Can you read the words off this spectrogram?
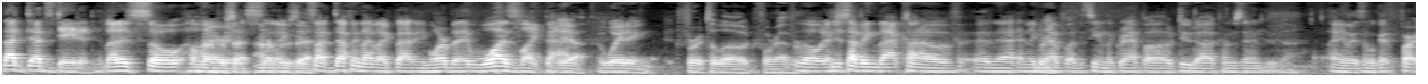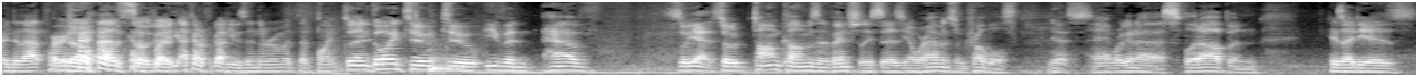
that, that's dated. That is so hilarious. 100%, Like, 100%. it's not definitely not like that anymore, but it was like that. Yeah. Waiting for it to load forever. Load and just having that kind of and the, and the grandpa the scene when the grandpa Duda comes in. Anyways, we'll get part into that part. Yeah, That's it's so of funny. good. I kind of forgot he was in the room at that point. So then going to to even have, so yeah, so Tom comes and eventually says, you know, we're having some troubles. Yes. and we're gonna split up and his idea is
